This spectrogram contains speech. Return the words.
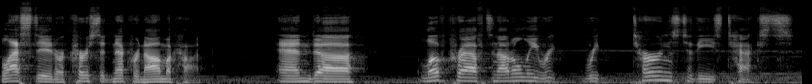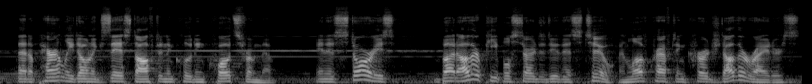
blasted or cursed Necronomicon. And uh, Lovecraft not only re- returns to these texts that apparently don't exist, often including quotes from them in his stories, but other people started to do this too. And Lovecraft encouraged other writers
